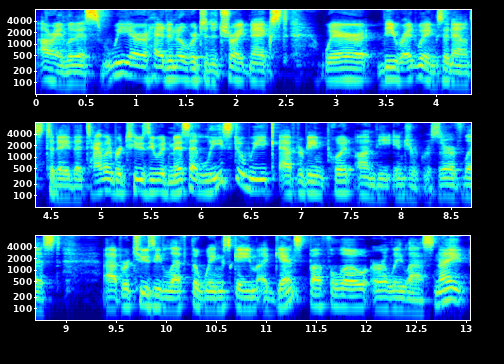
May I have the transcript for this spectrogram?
All right, Lewis, we are heading over to Detroit next, where the Red Wings announced today that Tyler Bertuzzi would miss at least a week after being put on the injured reserve list. Uh, Bertuzzi left the Wings game against Buffalo early last night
